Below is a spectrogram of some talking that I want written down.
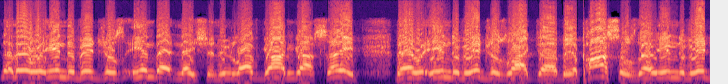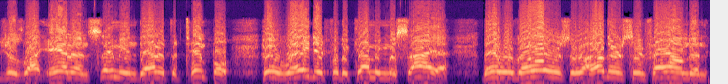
Now there were individuals in that nation who loved God and got saved. There were individuals like uh, the apostles. There were individuals like Anna and Simeon down at the temple who waited for the coming Messiah. There were those who others who found and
